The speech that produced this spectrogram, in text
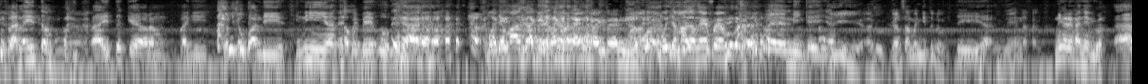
celana hitam. Nah itu kayak orang lagi coba-cobaan di inian SPBU. Bocah magang. Lagi lagi training, lagi. Bo- Bocah magang FM. Lagi training kayaknya. Iya, aduh, jangan samain gitu dong. Iya. Ini enak kan. Ini ada yang nanyain gua. Ah,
